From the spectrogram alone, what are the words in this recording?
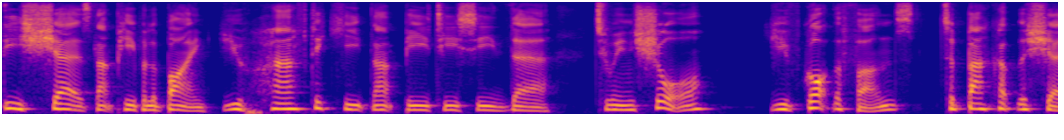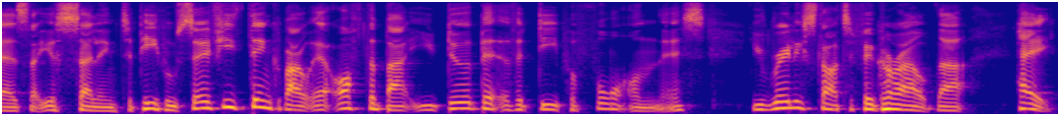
these shares that people are buying, you have to keep that BTC there to ensure you've got the funds to back up the shares that you're selling to people. So if you think about it off the bat, you do a bit of a deeper thought on this, you really start to figure out that, hey,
